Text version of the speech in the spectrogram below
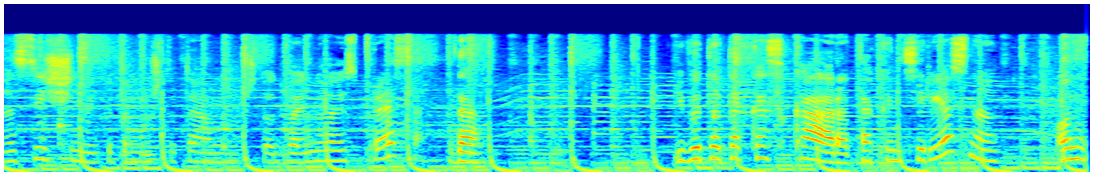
Насыщенный, потому что там что, двойной эспрессо? Да. И вот эта каскара, так интересно. Он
